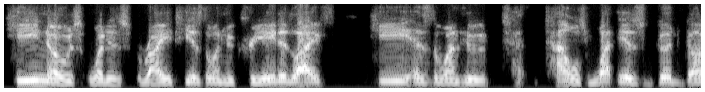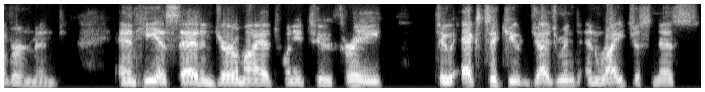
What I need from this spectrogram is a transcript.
he knows what is right. He is the one who created life. He is the one who t- tells what is good government. And he has said in Jeremiah 22 3 to execute judgment and righteousness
